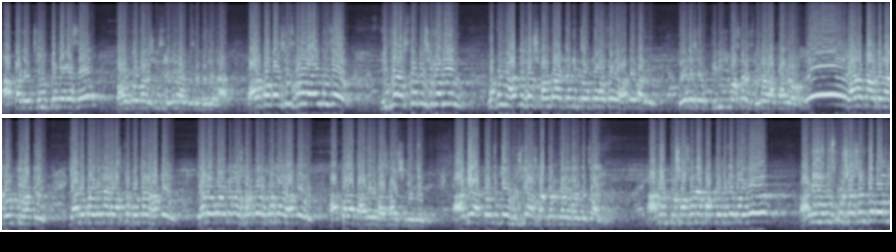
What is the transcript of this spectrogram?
আপনাদের চুল পেকে গেছে অল্প বয়সী ছেলেরা কিছু বোঝে না। অল্প বয়সী ছেলেরাই বুঝে। ইতিহাস থেকে শিখে দিন উপমহাদেশের সরকার যদি চোদ্দ বছরে হতে পারে এদেশের তিরিশ বছরের ছেলেরা কেন? কেন পারবে না মন্ত্রী হতে? কেন পারবে না রাষ্ট্রপ্রধান হতে? কেন পারবে না সরকার প্রধান হতে? আপনারা তাদের ভাষায় শিখে দিন। আমি আপনাদেরকে হুঁশিয়ার সতর্ক করে বলতে চাই। আমি প্রশাসনের পক্ষ থেকে বলব আমি প্রশাসনকে বলব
